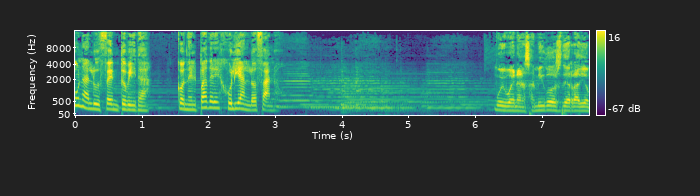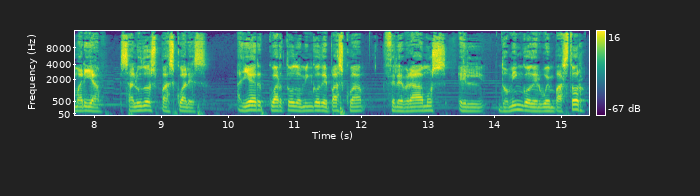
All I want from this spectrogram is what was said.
Una luz en tu vida con el Padre Julián Lozano. Muy buenas amigos de Radio María, saludos pascuales. Ayer, cuarto domingo de Pascua, celebrábamos el Domingo del Buen Pastor.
